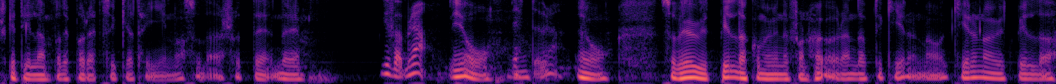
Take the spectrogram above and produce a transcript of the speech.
ska tillämpa det på rättspsykiatrin och sådär. Så att det, det, Gud vad bra. jo, Jättebra. jo. Så vi har utbildat kommuner från Hör ända upp till Kiruna. Och Kiruna har utbildat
